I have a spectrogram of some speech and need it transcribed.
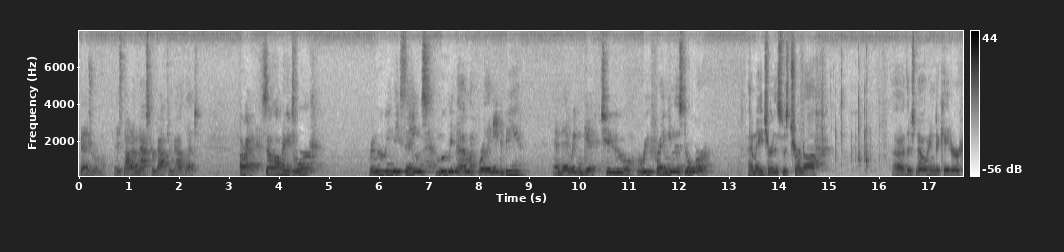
bedroom. It's not a master bathroom outlet. All right, so I'm gonna get to work removing these things, moving them where they need to be, and then we can get to reframing this door. I made sure this was turned off. Uh, there's no indicator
